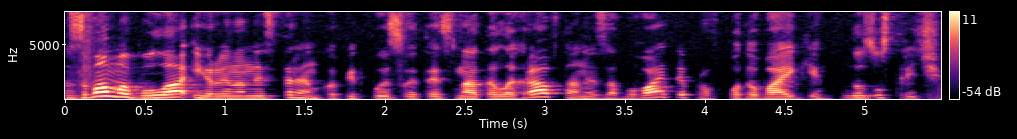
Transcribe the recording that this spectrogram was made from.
З вами була Ірина Нестеренко. Підписуйтесь на телеграф та не забувайте про вподобайки. До зустрічі.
